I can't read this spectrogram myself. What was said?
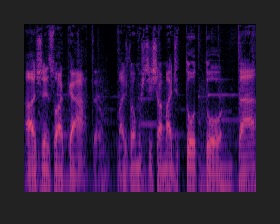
Achei sua carta, mas vamos te chamar de Totô, tá?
